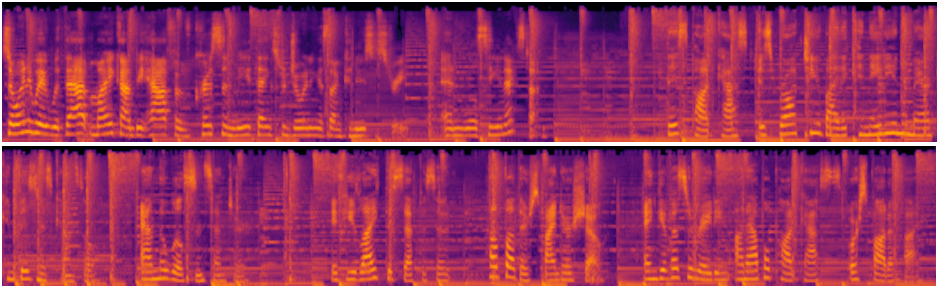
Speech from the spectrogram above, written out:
So, anyway, with that, Mike, on behalf of Chris and me, thanks for joining us on Canusa Street, and we'll see you next time. This podcast is brought to you by the Canadian American Business Council and the Wilson Center. If you like this episode, help others find our show and give us a rating on Apple Podcasts or Spotify.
